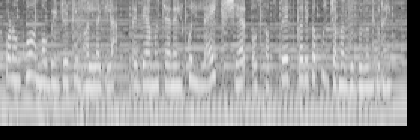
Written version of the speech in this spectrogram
ଆପଣଙ୍କୁ ଆମ ଭିଡ଼ିଓଟି ଭଲ ଲାଗିଲା ତେବେ ଆମ ଚ୍ୟାନେଲକୁ ଲାଇକ୍ ସେୟାର ଓ ସବସ୍କ୍ରାଇବ୍ କରିବାକୁ ଜମା ବି ଭୁଲନ୍ତୁ ନାହିଁ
